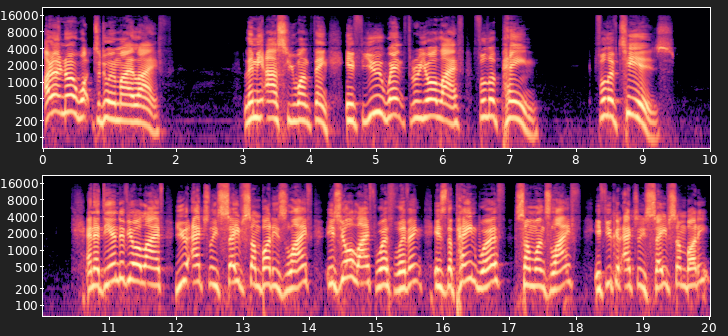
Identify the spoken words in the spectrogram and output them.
I don't know what to do in my life. Let me ask you one thing. If you went through your life full of pain, full of tears, and at the end of your life, you actually save somebody's life. Is your life worth living? Is the pain worth someone's life? If you could actually save somebody?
